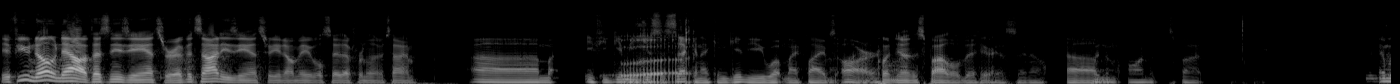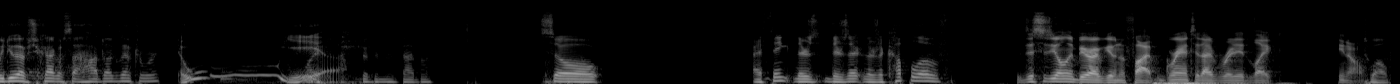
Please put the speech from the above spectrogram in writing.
if you know now, if that's an easy answer. If it's not an easy answer, you know, maybe we'll say that for another time. Um, if you give me just a second, I can give you what my fives are. I'm putting you on the spot a little bit here. Yes, I know. Putting Um, them on the spot. And we do have Chicago style hot dogs afterwards. oh yeah. Cooking the hot dog. So I think there's there's a, there's a couple of This is the only beer I've given a five. Granted, I've rated like, you know, Twelve.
